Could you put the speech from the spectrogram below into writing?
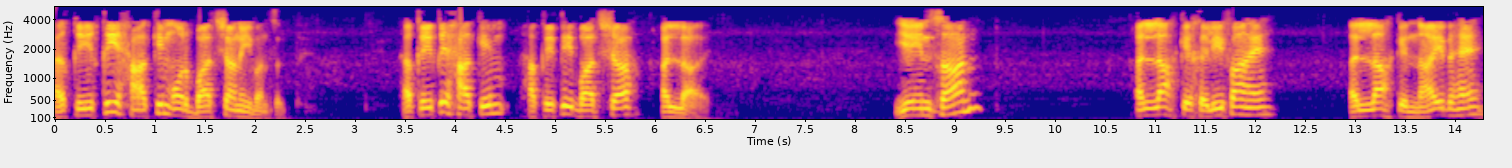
حقیقی حاکم اور بادشاہ نہیں بن سکتے۔ حقیقی حاکم، حقیقی بادشاہ اللہ ہے۔ یہ انسان اللہ کے خلیفہ ہیں، اللہ کے نائب ہیں۔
